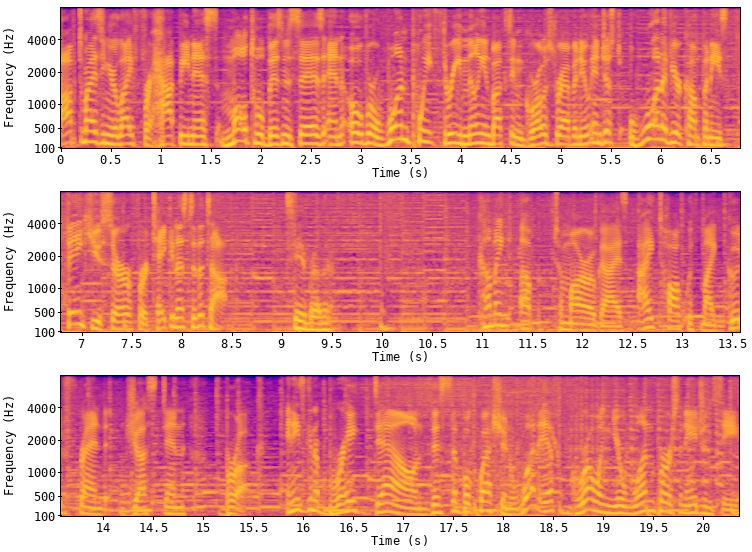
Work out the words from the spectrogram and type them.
optimizing your life for happiness, multiple businesses, and over 1.3 million bucks in gross revenue in just one of your companies. Thank you, sir, for taking us to the top. See you, brother. Coming up tomorrow, guys, I talk with my good friend Justin Brooke. And he's gonna break down this simple question. What if growing your one person agency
